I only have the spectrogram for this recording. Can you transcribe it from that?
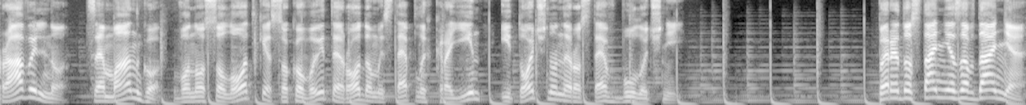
Правильно, це манго. Воно солодке, соковите, родом із теплих країн і точно не росте в булочній. Передостаннє завдання,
